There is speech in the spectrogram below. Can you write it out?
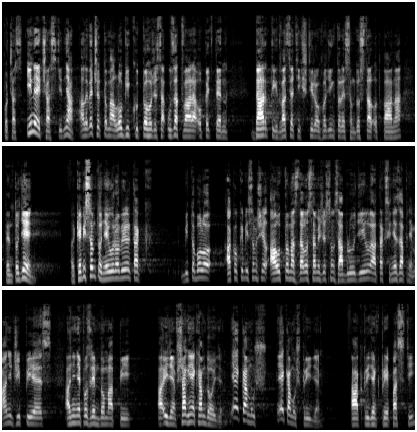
počas inej časti dňa, ale večer to má logiku toho, že sa uzatvára opäť ten dar tých 24 hodín, ktoré som dostal od pána tento deň. Ale keby som to neurobil, tak by to bolo ako keby som šiel autom a zdalo sa mi, že som zablúdil a tak si nezapnem ani GPS, ani nepozriem do mapy a idem, však niekam dojdem. Niekam už, niekam už prídem. A ak prídem k priepasti,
